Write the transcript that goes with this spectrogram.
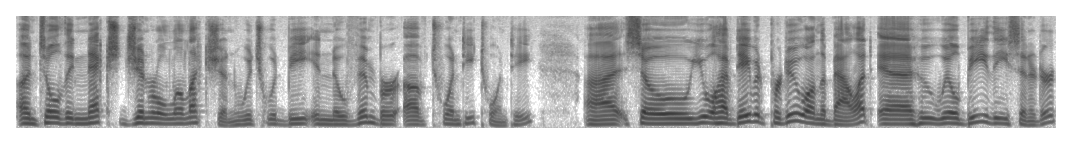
until the next general election, which would be in November of 2020. Uh, so you will have David Perdue on the ballot, uh, who will be the senator,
